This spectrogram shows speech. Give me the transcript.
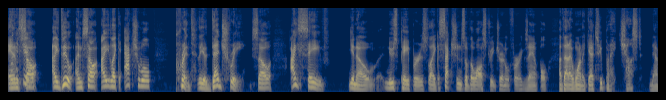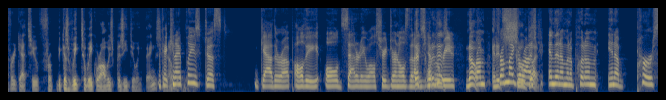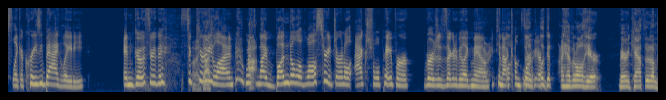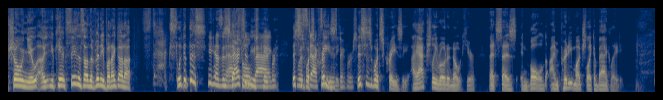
and so you. I do, and so I like actual print, the dead tree. So I save, you know, newspapers like sections of the Wall Street Journal, for example, that I want to get to, but I just never get to for because week to week we're always busy doing things. you Okay, know? can I please just gather up all the old Saturday Wall Street journals that That's I never read No, from and from it's my so garage, good. and then I'm gonna put them in a purse like a crazy bag lady, and go through the security gosh. line with Uh, my bundle of Wall Street Journal actual paper versions. They're gonna be like, "Ma'am, right, you cannot Look- come through look, here." Look at, I have it all here, Mary Katharine. I'm showing you. Uh, you can't see this on the video, but I got a stacks. Look at this. he has an stacks of actual bag newspaper. This is what's crazy. This is what's crazy. I actually wrote a note here that says in bold, I'm pretty much like a bag lady.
